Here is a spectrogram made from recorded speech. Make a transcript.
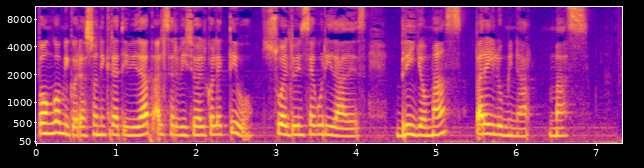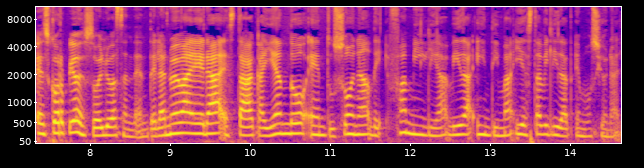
Pongo mi corazón y creatividad al servicio del colectivo. Suelto inseguridades. Brillo más para iluminar más. Escorpio de Sol ascendente. La nueva era está cayendo en tu zona de familia, vida íntima y estabilidad emocional.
